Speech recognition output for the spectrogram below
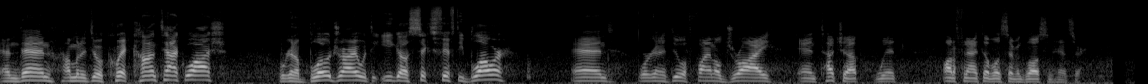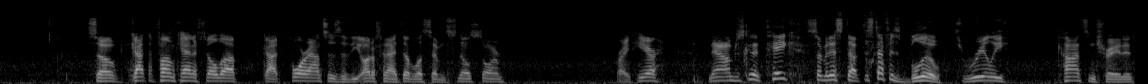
and then I'm gonna do a quick contact wash. We're gonna blow dry with the Ego 650 blower, and we're gonna do a final dry and touch up with Autofanatic 007 Gloss Enhancer. So got the foam cannon filled up, got four ounces of the Autofanatic 007 Snowstorm right here. Now I'm just gonna take some of this stuff. This stuff is blue. It's really concentrated.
